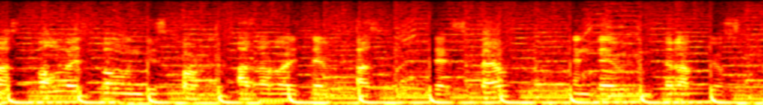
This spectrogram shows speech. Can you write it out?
Must always go in this corner, otherwise they will cast their spell and they will interrupt your spell.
